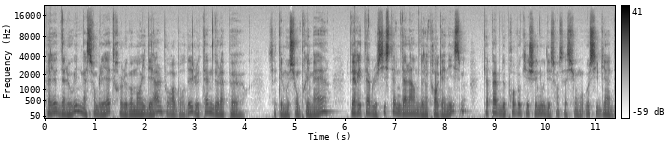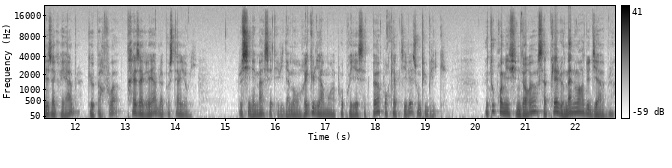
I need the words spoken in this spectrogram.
Période d'Halloween m'a semblé être le moment idéal pour aborder le thème de la peur, cette émotion primaire, véritable système d'alarme de notre organisme, capable de provoquer chez nous des sensations aussi bien désagréables que parfois très agréables a posteriori. Le cinéma s'est évidemment régulièrement approprié cette peur pour captiver son public. Le tout premier film d'horreur s'appelait Le Manoir du Diable.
